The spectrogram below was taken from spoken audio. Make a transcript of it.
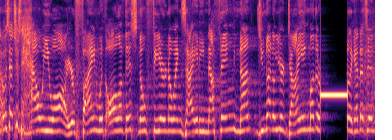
How is that just how you are? You're fine with all of this? No fear, no anxiety, nothing? None? Do you not know you're dying, mother? Like, that doesn't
